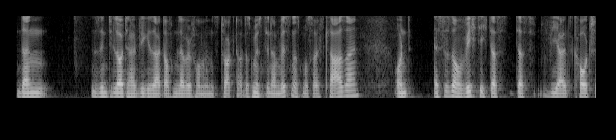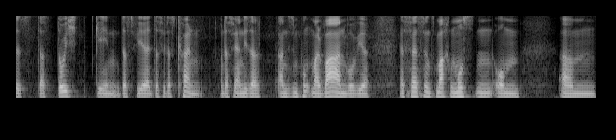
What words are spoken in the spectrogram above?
dann sind die Leute halt, wie gesagt, auf dem Level vom Instructor. Das müsst ihr dann wissen, das muss euch klar sein. Und es ist auch wichtig, dass, dass wir als Coaches das durchgehen, dass wir, dass wir das können. Und dass wir an, dieser, an diesem Punkt mal waren, wo wir Assessments machen mussten, um, ähm,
